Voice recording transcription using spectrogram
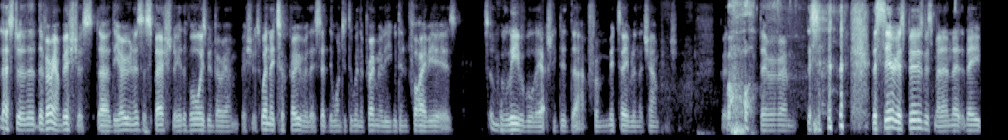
Leicester, they're, they're very ambitious. Uh, the owners, especially, they've always been very ambitious. When they took over, they said they wanted to win the Premier League within five years. It's unbelievable they actually did that from mid-table in the Championship. But oh. they're um, they're serious businessmen, and they, they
